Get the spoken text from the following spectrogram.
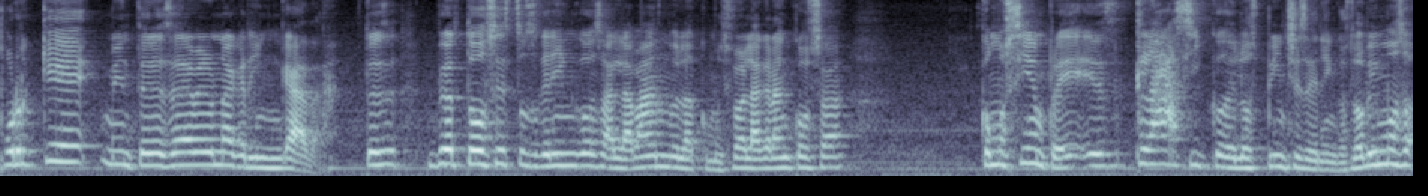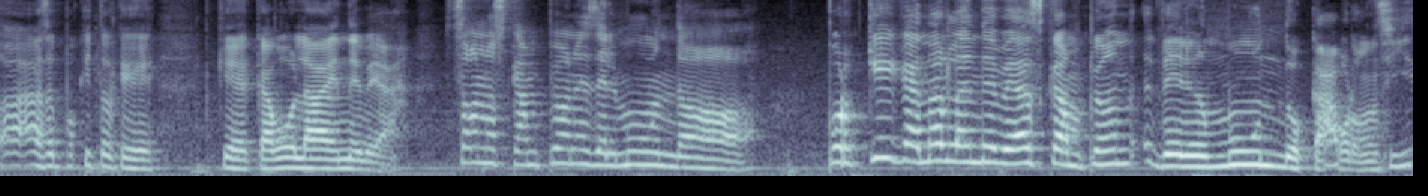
¿por qué me interesaría ver una gringada? Entonces veo a todos estos gringos alabándola como si fuera la gran cosa. Como siempre, es clásico de los pinches gringos. Lo vimos hace poquito que, que acabó la NBA. Son los campeones del mundo. ¿Por qué ganar la NBA es campeón del mundo, cabrón? Si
